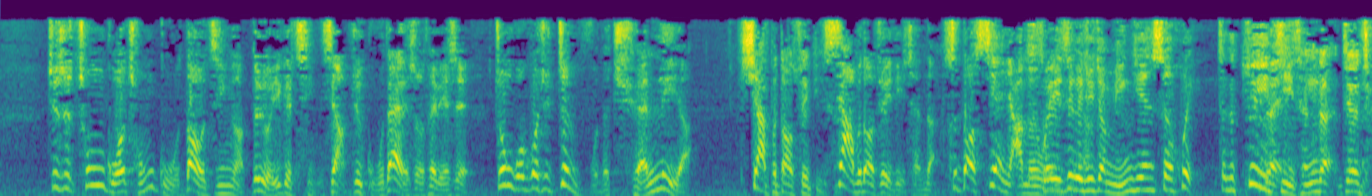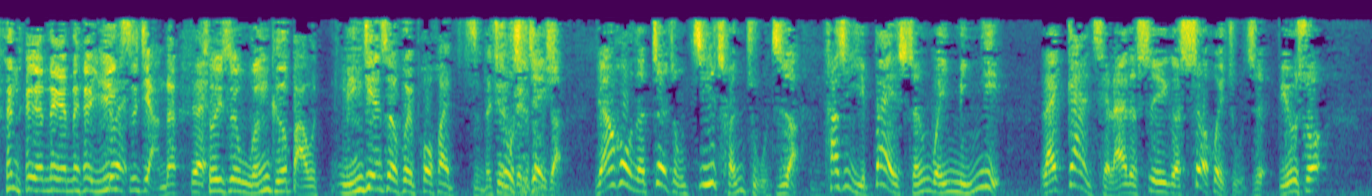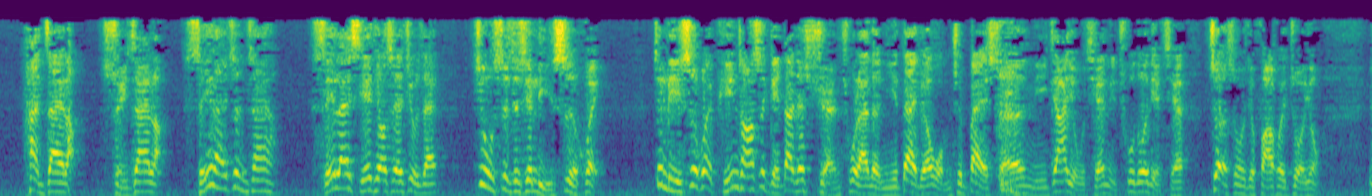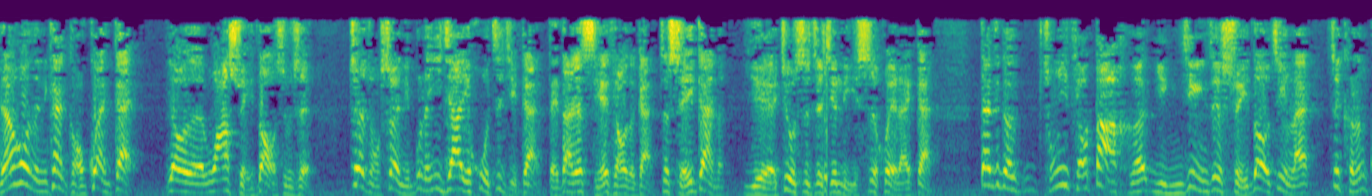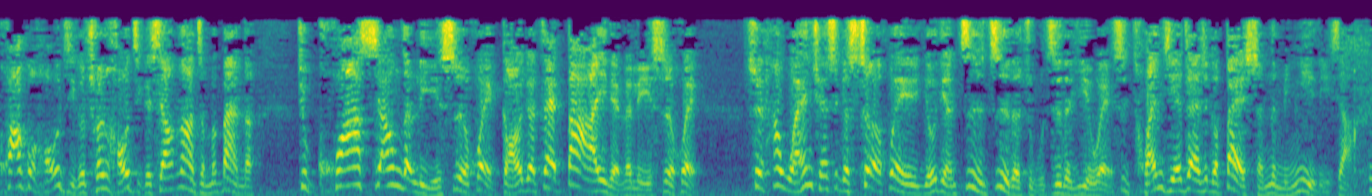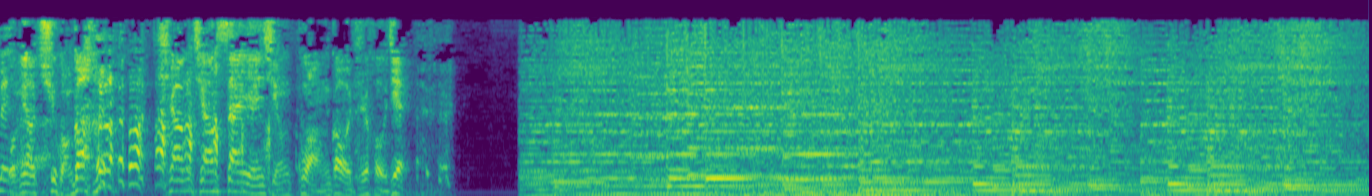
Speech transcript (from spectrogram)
就是中国从古到今啊，都有一个倾向，就古代的时候，特别是中国过去政府的权力啊，下不到最底层，下不到最底层的，是到县衙门。所以这个就叫民间社会，这个最底层的，就 就那个那个那个余英时讲的，对，所以是文革把民间社会破坏，指的就是这个。然后呢，这种基层组织啊，它是以拜神为名义来干起来的，是一个社会组织。比如说旱灾了。水灾了，谁来赈灾啊？谁来协调？谁来救灾？就是这些理事会。这理事会平常是给大家选出来的，你代表我们去拜神，你家有钱，你出多点钱，这时候就发挥作用。然后呢，你看搞灌溉，要挖水道，是不是？这种事儿你不能一家一户自己干，得大家协调着干。这谁干呢？也就是这些理事会来干。但这个从一条大河引进这水道进来，这可能跨过好几个村、好几个乡，那怎么办呢？就跨乡的理事会搞一个再大一点的理事会，所以它完全是个社会有点自治的组织的意味，是团结在这个拜神的名义底下。我们要去广告，锵锵三人行，广告之后见。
